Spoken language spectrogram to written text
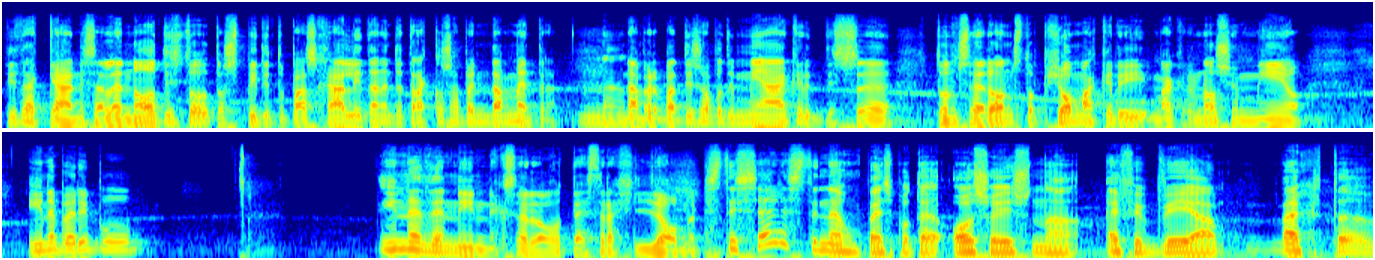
Τι θα κάνεις, αλλά εννοώ ότι στο, το σπίτι του Πασχάλη ήταν 450 μέτρα. Ναι. Να περπατήσω από τη μία άκρη της, ε, των Σερών στο πιο μακρύ, μακρινό σημείο είναι περίπου. Είναι δεν είναι, ξέρω εγώ, 4 χιλιόμετρα. Στις αίρε την έχουν πέσει ποτέ όσο ήσουν εφηβεία μέχρι τα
